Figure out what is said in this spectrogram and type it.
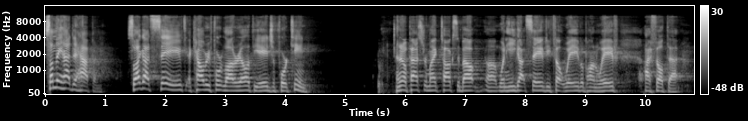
Something had to happen. So I got saved at Calvary Fort Lauderdale at the age of 14. I know Pastor Mike talks about uh, when he got saved, he felt wave upon wave. I felt that.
